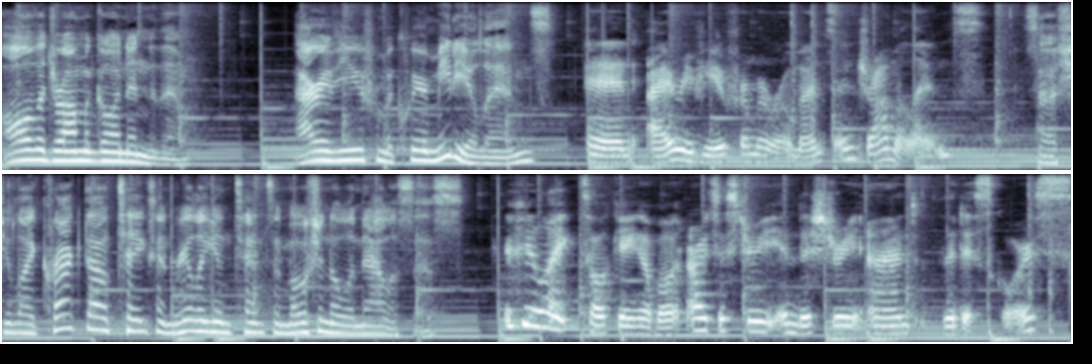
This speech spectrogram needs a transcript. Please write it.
all the drama going into them. I review from a queer media lens. And I review from a romance and drama lens. So if you like cracked out takes and really intense emotional analysis, if you like talking about artistry, industry, and the discourse,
